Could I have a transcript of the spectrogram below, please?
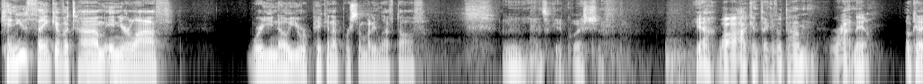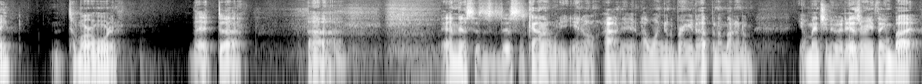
Can you think of a time in your life where you know you were picking up where somebody left off? Ooh, that's a good question. Yeah, well, I can think of a time right now, Okay. tomorrow morning, that uh uh and this is this is kind of you know I yeah, I wasn't going to bring it up and I'm not going to you know mention who it is or anything, but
